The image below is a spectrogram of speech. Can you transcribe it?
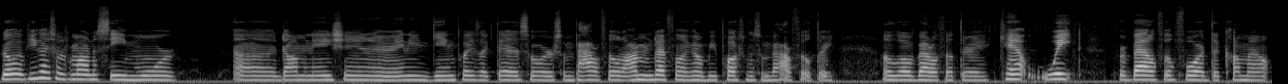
So if you guys want to see more uh, domination or any gameplays like this or some Battlefield, I'm definitely going to be posting some Battlefield 3. I love Battlefield 3. Can't wait for Battlefield 4 to come out.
